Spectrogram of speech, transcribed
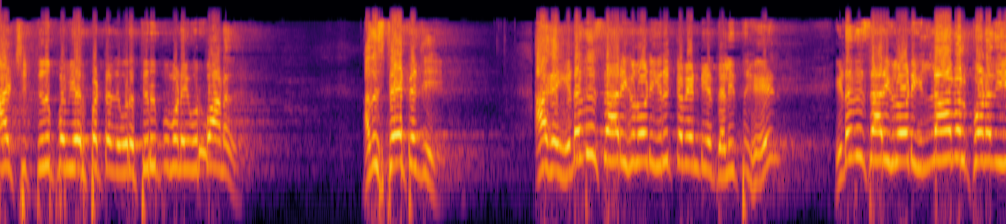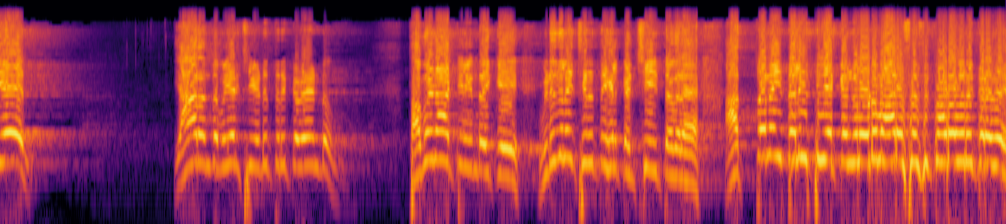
ஆட்சி திருப்பம் ஏற்பட்டது ஒரு திருப்பு முனை உருவானது. அது ஸ்ட்ராட்டஜி ஆக இடதுசாரிகளோடு இருக்க வேண்டிய தலித்துகள் இடதுசாரிகளோடு இல்லாமல் போனது ஏன்? யார் அந்த முயற்சி எடுத்திருக்க வேண்டும்? தமிழ்நாட்டில் இன்றைக்கு விடுதலை சிறுத்தைகள் கட்சியை தவிர அத்தனை தலித் இயக்கங்களோடும் ஆர்எஸ்எஸ் உறவு இருக்கிறது.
